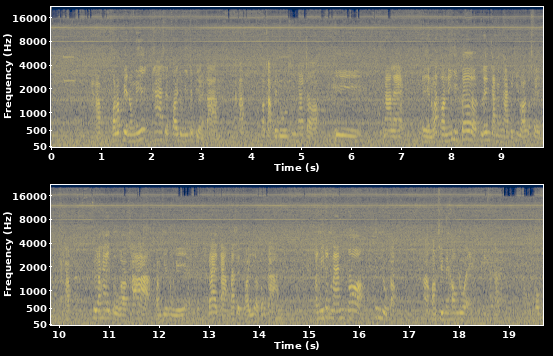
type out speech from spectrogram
40 นะครับ พอเราเปลี่ยนตรงนี้ค่าเซตพอยต์ตรงนี้จะเปลี่ยนตามนะครับเรากลับไปดูที่หน้าจอที่หน้าแรก จะเห็นว่าตอนนี้ฮีเตอร์เร่งการทำงานไปที่100%นต์นะครับ เพื่อให้ตัวค่าความชื้นตรงนี้ได้ตามค่าเซตพอยที่เราต้องการทั้งนี้ทั้งนั้นก็ขึ้นอยู่กับความชื้นในห้องด้วยนะครับโอเค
